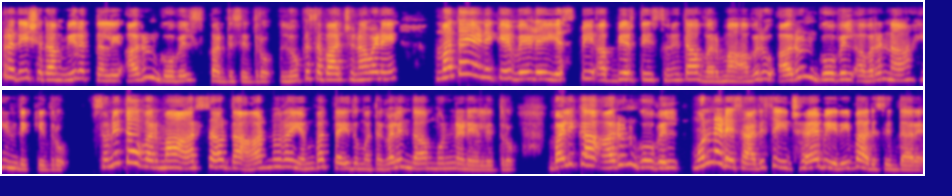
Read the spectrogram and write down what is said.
ಪ್ರದೇಶದ ಮೀರತ್ನಲ್ಲಿ ಅರುಣ್ ಗೋವಿಲ್ ಸ್ಪರ್ಧಿಸಿದ್ರು. ಲೋಕಸಭಾ ಚುನಾವಣೆ ಮತ ಎಣಿಕೆ ವೇಳೆ ಎಸ್ಪಿ ಅಭ್ಯರ್ಥಿ ಸುನಿತಾ ವರ್ಮಾ ಅವರು ಅರುಣ್ ಗೋವಿಲ್ ಅವರನ್ನ ಹಿಂದಿಕ್ಕಿದ್ರು. ಸುನಿತಾ ವರ್ಮಾ ಆರ್ ಸಾವಿರದ ಆರ್ನೂರ ಎಂಬತ್ತೈದು ಮತಗಳಿಂದ ಮುನ್ನಡೆಯಲ್ಲಿದ್ರು. ಬಳಿಕ ಅರುಣ್ ಗೋವಿಲ್ ಮುನ್ನಡೆ ಸಾಧಿಸಿ ಜಯಬೀರಿ ಬಾರಿಸಿದ್ದಾರೆ.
